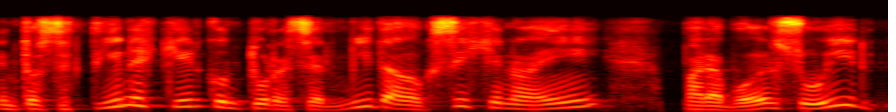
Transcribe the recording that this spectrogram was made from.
Entonces tienes que ir con tu reservita de oxígeno ahí para poder subir.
